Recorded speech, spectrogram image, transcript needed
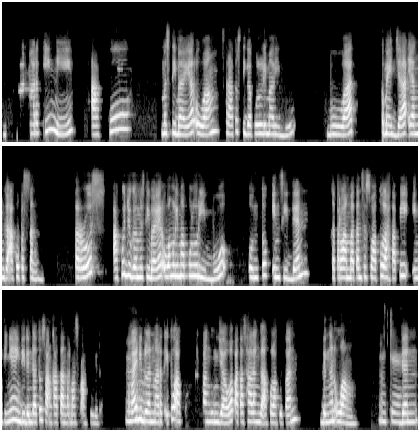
bulan Maret ini aku mesti bayar uang 135 ribu buat kemeja yang gak aku pesen. Terus aku juga mesti bayar uang 50 ribu untuk insiden keterlambatan sesuatu lah, tapi intinya yang didenda tuh seangkatan termasuk aku gitu. Pokoknya di Hmm, bulan Maret itu aku tanggung jawab atas hal yang nggak aku lakukan dengan uang. Oke. Dan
